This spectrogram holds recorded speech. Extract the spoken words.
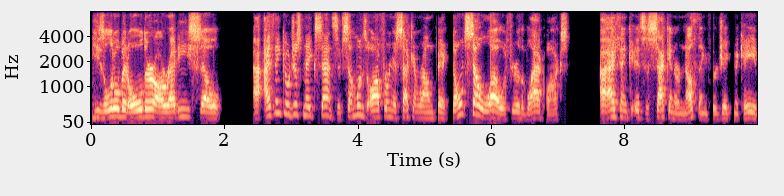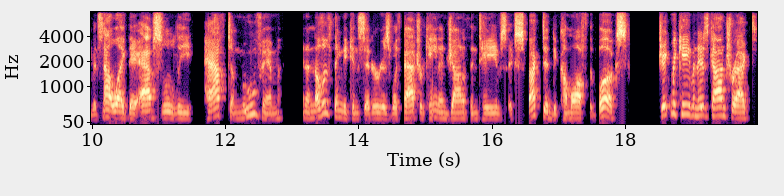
he's a little bit older already, so I, I think it'll just make sense. If someone's offering a second round pick, don't sell low if you're the Blackhawks. I, I think it's a second or nothing for Jake McCabe. It's not like they absolutely have to move him and another thing to consider is with Patrick Kane and Jonathan Toews expected to come off the books, Jake McCabe and his contract,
